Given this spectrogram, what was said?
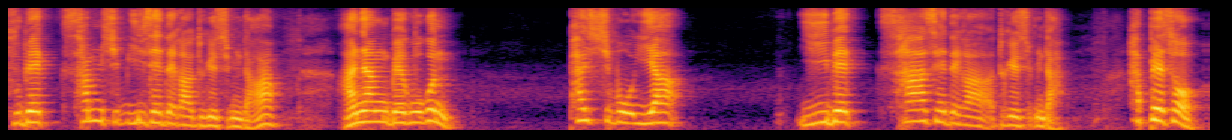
932세대가 되겠습니다. 안양배곡은 85 이하 204세대가 되겠습니다. 합해서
